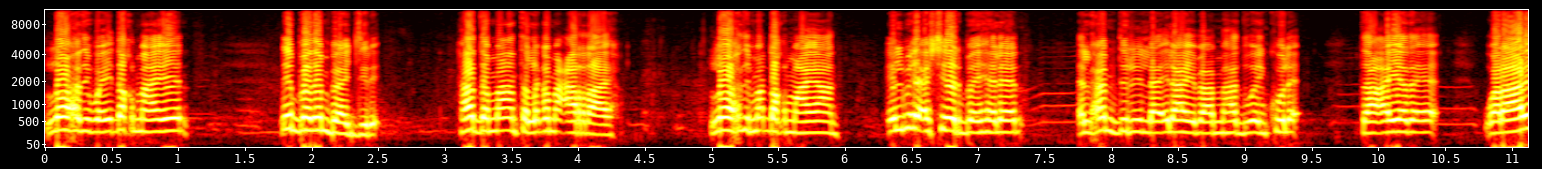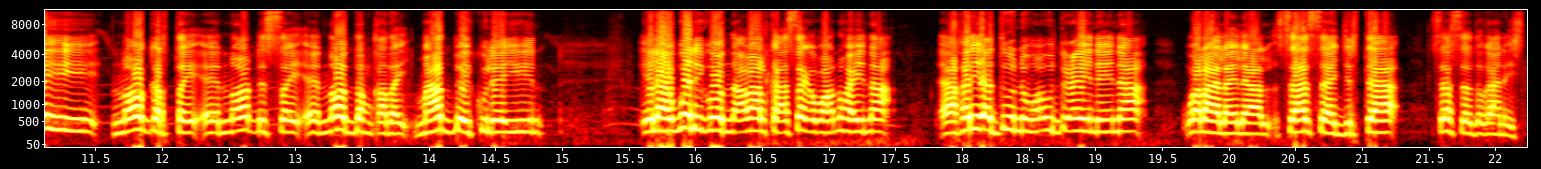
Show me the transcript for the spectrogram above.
Looxdii way dhaqmaayeen. Dhib badan baa jire hadda maanta lagama carraayo looxdii ma dhaqmaayaan ilmihii asheer bay heleen alxamdulilah ilaahay baa mahad weyn kule taa ayada walaalihii noo gartay ee noo dhisay ee noo danqaday mahad bay ku leeyihiin ilaa weligoodna abaalka asaga waan u haynaa aakhiriya adduunna waan u ducaynaynaa walaalayaal saasaa jirtaa saasaad ogaanaysa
